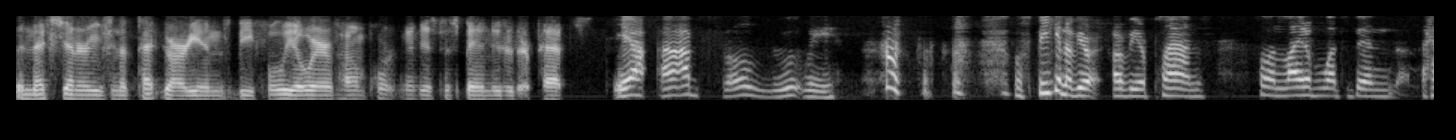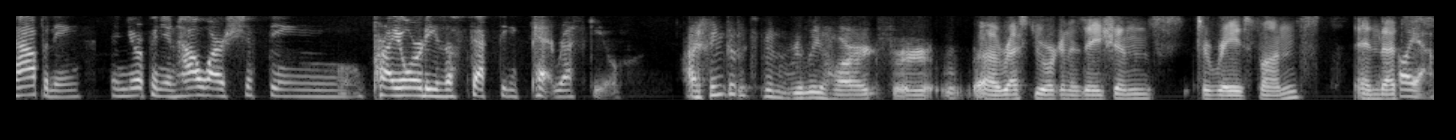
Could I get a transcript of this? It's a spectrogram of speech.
the next generation of pet guardians be fully aware of how important it is to spay and neuter their pets. Yeah. Absolutely. well, speaking of your of your plans, so in light of what's been happening, in your opinion, how are shifting priorities affecting pet rescue? I think that it's been really hard for uh, rescue organizations to raise funds, and that's Oh, yeah.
